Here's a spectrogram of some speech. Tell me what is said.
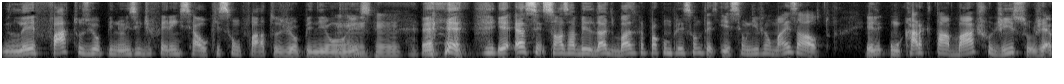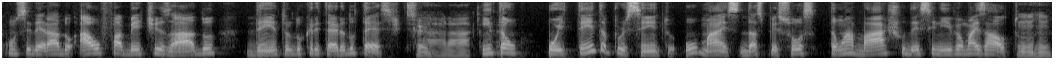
ler fatos e opiniões e diferenciar o que são fatos de opiniões. Uhum. É, e é assim, são as habilidades básicas para a compreensão do texto. E esse é o nível mais alto. Ele, um cara que está abaixo disso já é considerado alfabetizado dentro do critério do teste. Sim. Caraca. Então, 80% ou mais das pessoas estão abaixo desse nível mais alto. Uhum.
